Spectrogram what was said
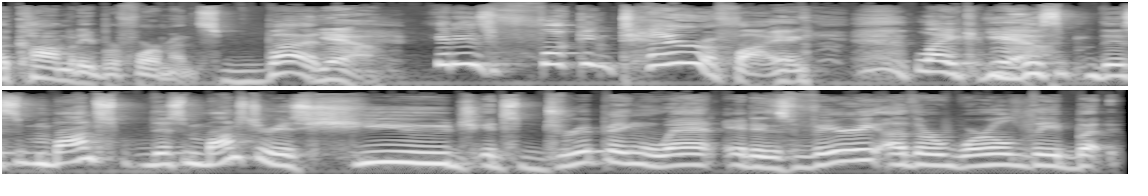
a comedy performance. But Yeah. it is fucking terrifying. like Yeah. this this monster this monster is huge. It's dripping wet. It is very otherworldly, but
